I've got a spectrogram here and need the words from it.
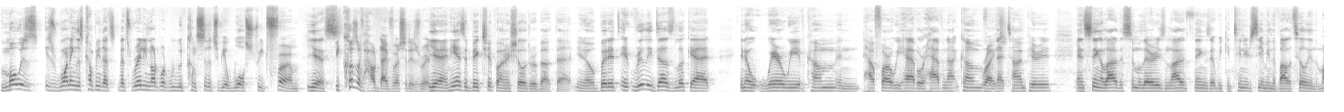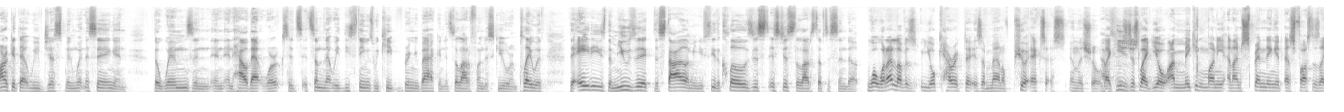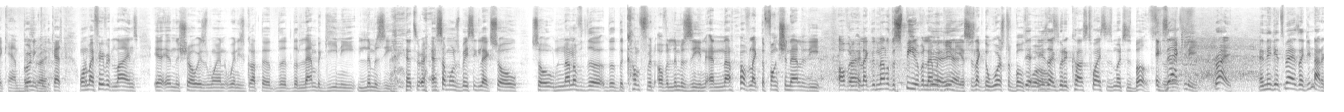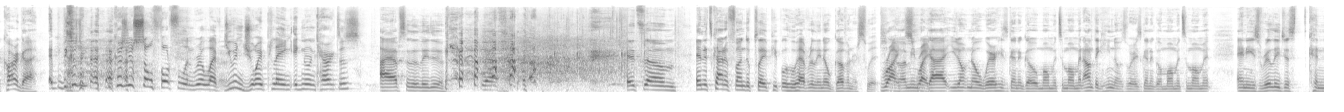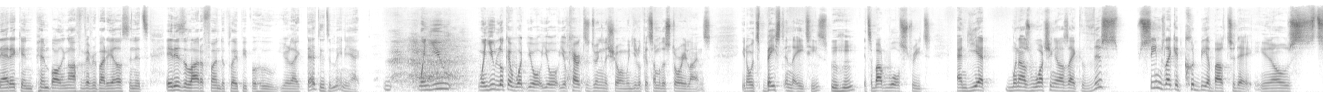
Mo is is running this company that's that's really not what we would consider to be a Wall Street firm. Yes. Because of how diverse it is, really. Yeah, and he has a big chip on his shoulder about that, you know. But it, it really does look at, you know, where we have come and how far we have or have not come Right. from that time period, and seeing a lot of the similarities and a lot of the things that we continue to see. I mean, the volatility in the market that we've just been witnessing, and the whims and, and, and how that works. It's, it's something that we these themes we keep bringing back, and it's a lot of fun to skewer and play with. The 80s, the music, the style. I mean, you see the clothes. It's, it's just a lot of stuff to send up. Well, what I love is your character is a man of pure excess in the show. Like he's just like, yo, I'm making money and I'm spending it as fast as I can, burning through the cash. One of my favorite lines in, in the show is when, when he's got the, the, the Lamborghini limousine. That's right. And someone's basically like, so so none of the, the, the comfort of a limousine and none of like the functionality of a, like the, none of the speed of a Lamborghini. yeah. It's just like the worst of both Yeah, worlds. he's like, but it costs twice as much as both. Exactly, right. And then gets mad. It's like, you're not a car guy. Because, you, because you're so thoughtful in real life, do you enjoy playing ignorant characters? I absolutely do. It's um, and it's kind of fun to play people who have really no governor switch. you know? Right, I mean, right. the guy you don't know where he's going to go moment to moment. I don't think he knows where he's going to go moment to moment, and he's really just kinetic and pinballing off of everybody else. And it's it is a lot of fun to play people who you're like that dude's a maniac. when you when you look at what your, your, your character's doing in the show and when you look at some of the storylines, you know, it's based in the 80s. Mm-hmm. It's about Wall Street. And yet, when I was watching it, I was like, this seems like it could be about today. You know,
